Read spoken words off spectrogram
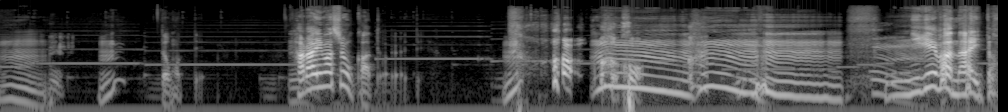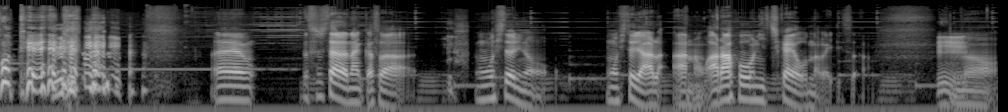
うん。うん？って思って。う払いましょうか？って言われて。ん？うん。うーん。うん。逃げ場ないと思って。えーそしたらなんかさもう一人のもう一人アラあのアラフォーに近い女がいてさ、うん。あの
